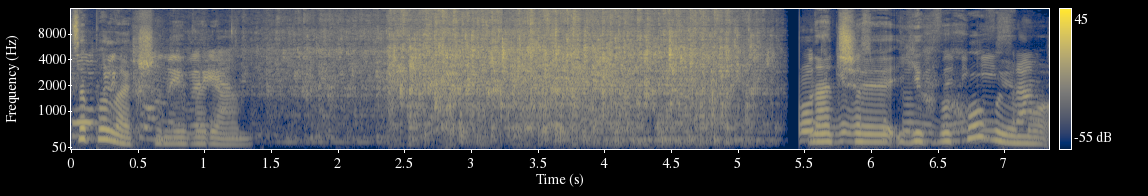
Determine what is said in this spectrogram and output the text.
Це полегшений варіант. Наче їх виховуємо,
